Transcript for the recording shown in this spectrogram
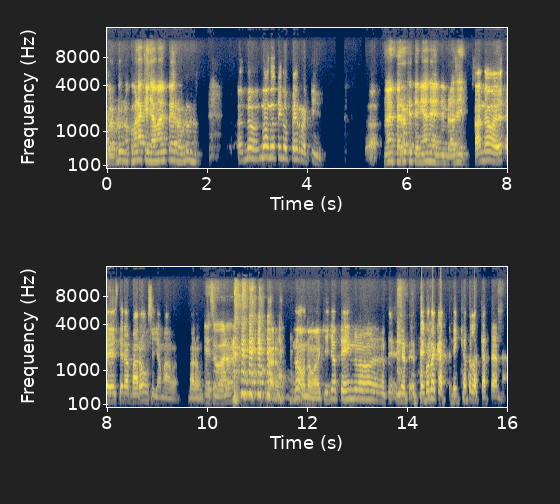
por Bruno. ¿Cómo era que llama el perro, Bruno? Ah, no, no, no tengo perro aquí. Ah. No, el perro que tenías en, en, Brasil. Ah, no, e, este era varón, se llamaba. Varón. Eso, varón. varón. No, no, aquí yo tengo, yo tengo una, me encanta la katana.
